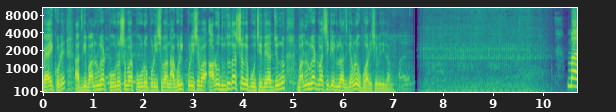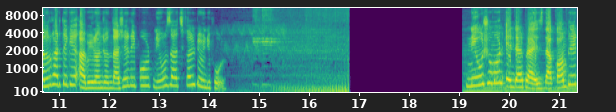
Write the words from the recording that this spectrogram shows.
ব্যয় করে আজকে বালুরঘাট পৌরসভার পৌর পরিষেবা, নাগরিক পরিষেবা আরও দ্রুততার সঙ্গে পৌঁছে দেওয়ার জন্য বালুরঘাটবাসীকে এগুলো আজকে আমরা উপহার হিসেবে দিলাম। বালুরঘাট থেকে আবির রঞ্জন দাসের report, news Ajkaal twenty new Suman enterprise, the complete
